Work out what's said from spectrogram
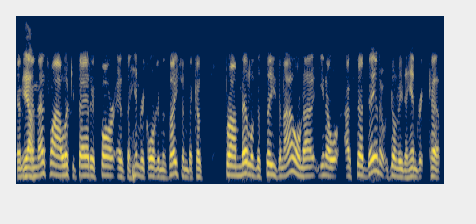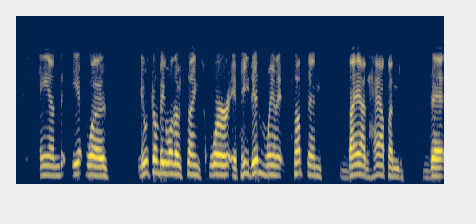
And yeah. and that's why I look at that as far as the Hendrick organization because from middle of the season on I you know I said then it was going to be the Hendrick Cup. And it was it was going to be one of those things where if he didn't win it something bad happened that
